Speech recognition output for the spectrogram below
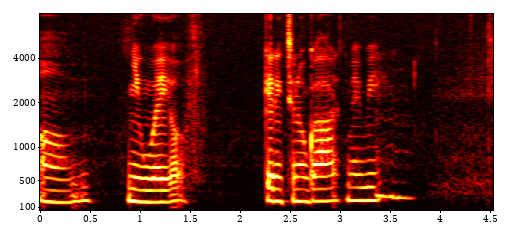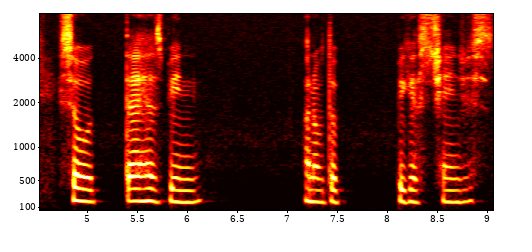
um, new way of getting to know God, maybe. Mm-hmm. So that has been one of the biggest changes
